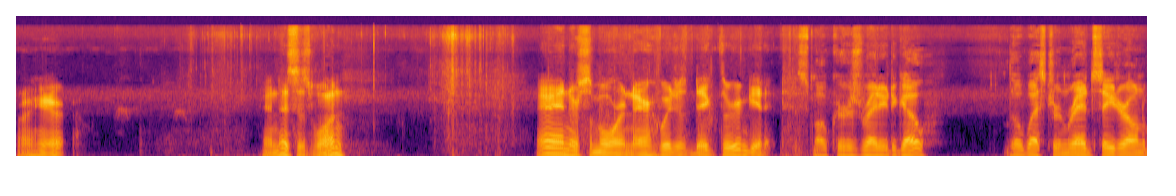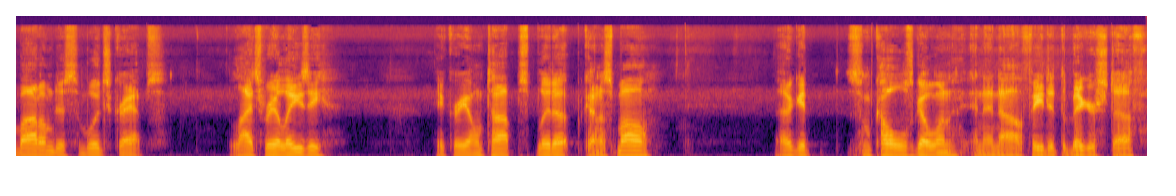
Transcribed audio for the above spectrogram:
right here. And this is one. And there's some more in there. We just dig through and get it. The smoker's ready to go. The western red cedar on the bottom, just some wood scraps. Light's real easy. Hickory on top, split up, kind of small. That'll get some coals going, and then I'll feed it the bigger stuff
